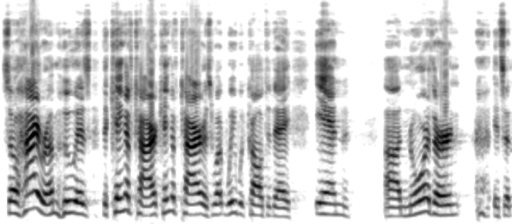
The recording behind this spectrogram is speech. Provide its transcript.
So Hiram, who is the king of Tyre, king of Tyre is what we would call today in uh, northern, it's an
